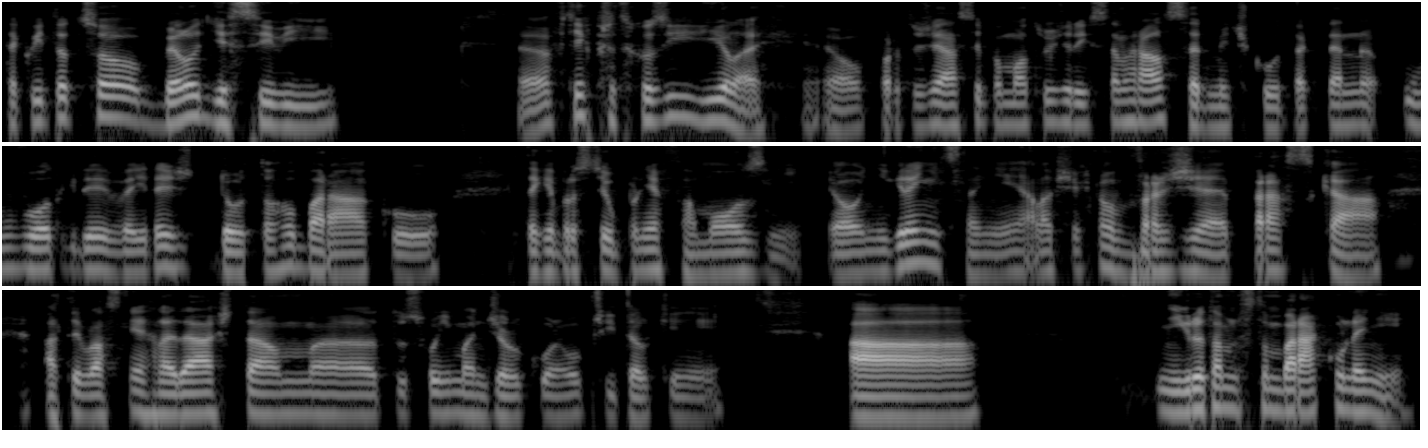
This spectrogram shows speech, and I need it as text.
takový to, co bylo děsivý v těch předchozích dílech, jo, protože já si pamatuju, že když jsem hrál sedmičku, tak ten úvod, kdy vejdeš do toho baráku, tak je prostě úplně famózní, jo, nikde nic není, ale všechno vrže, praská a ty vlastně hledáš tam eh, tu svoji manželku nebo přítelkyni a nikdo tam v tom baráku není,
